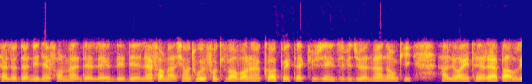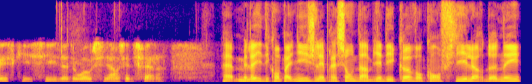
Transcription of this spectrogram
ça l'a donné de de l'information, tous les fois qu'il va avoir un cas, peut être accusé individuellement, donc il- elle a intérêt à parler, ce qui ici, le droit au silence est différent. Euh, mais là, il y a des compagnies, j'ai l'impression que dans bien des cas, vont confier leurs données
